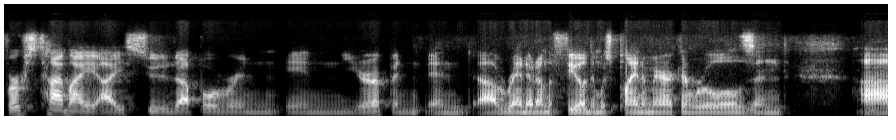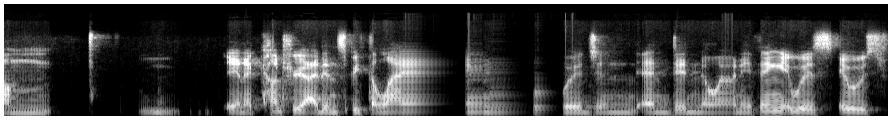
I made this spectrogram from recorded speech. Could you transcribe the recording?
first time I, I suited up over in, in Europe and, and uh, ran out on the field and was playing American rules and um, in a country I didn't speak the language and, and didn't know anything. It was it was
